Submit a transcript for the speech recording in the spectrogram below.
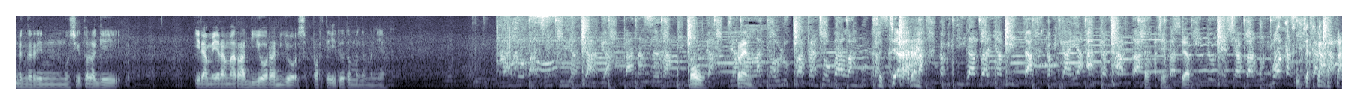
dengerin musik itu lagi irama-irama radio-radio seperti itu teman-teman ya. Wow, keren. Sejarah. Oke, siap. Di Jakarta.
